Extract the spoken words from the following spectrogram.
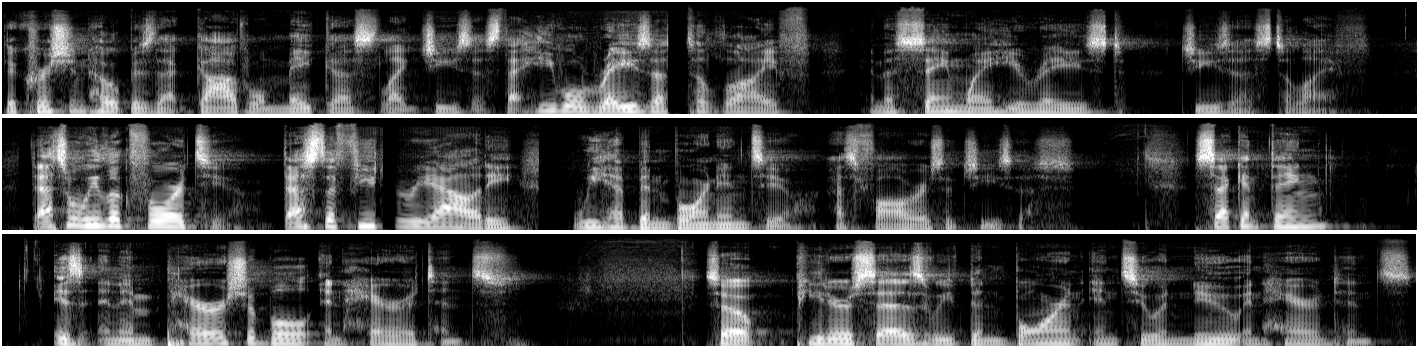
The Christian hope is that God will make us like Jesus, that He will raise us to life in the same way He raised Jesus to life. That's what we look forward to. That's the future reality we have been born into as followers of Jesus. Second thing is an imperishable inheritance. So Peter says we've been born into a new inheritance.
